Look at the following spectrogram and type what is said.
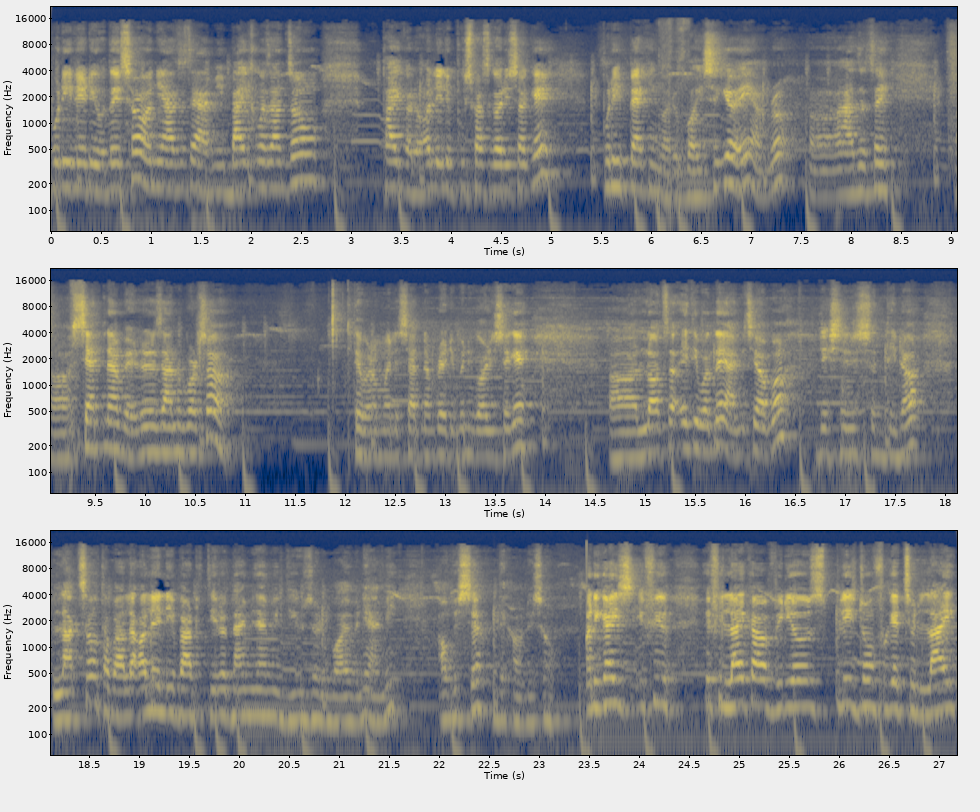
बुढी रेडी हुँदैछ। अनि आज चाहिँ हामी बाइकमा जान्छौँ। बाइकहरू अलिअलि पुछपाछ गरिसकेँ। पुरै प्याकिङहरू भइसक्यो है हाम्रो। आज चाहिँ स्याटनाम हेरेर जानुपर्छ। त्यही भएर मैले स्याटनाम रेडी पनि गरिसकेँ। ल चाहिँ यति भन्दै हामी चाहिँ अब डेस्टिनेसनतिर लाग्छौँ। तपाईँहरूलाई अलिअलि बाटोतिर दामी दामी भ्युजहरू भयो भने हामी अवश्य देखाउनेछौँ। अनि guys if you if you like our videos please don't forget to like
